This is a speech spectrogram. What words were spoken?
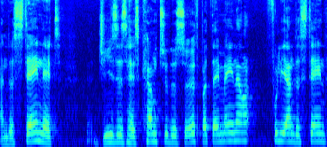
understand that Jesus has come to this earth, but they may not fully understand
